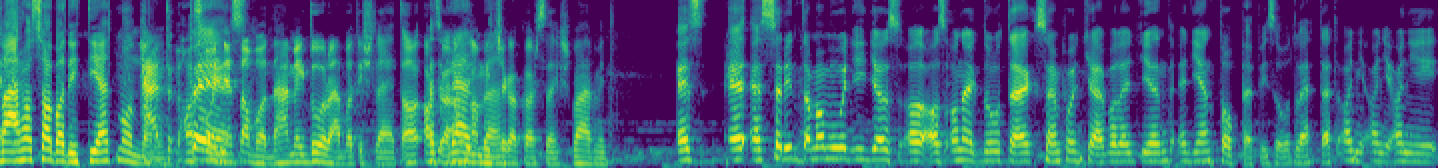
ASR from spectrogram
már ha szabad itt ilyet mondani. Hát, ha Persze. hogy ne szabadna, hát még durvábbat is lehet. A, Ez akar, amit csak akarsz, és bármit. Ez, ez, ez szerintem amúgy így az, az anekdóták szempontjából egy ilyen, egy ilyen top epizód lett. Tehát annyi, annyi, annyi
